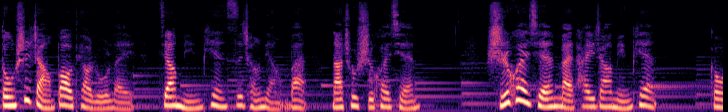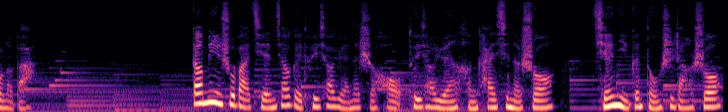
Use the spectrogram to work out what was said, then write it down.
董事长暴跳如雷，将名片撕成两半。拿出十块钱，十块钱买他一张名片，够了吧？当秘书把钱交给推销员的时候，推销员很开心地说：“请你跟董事长说，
